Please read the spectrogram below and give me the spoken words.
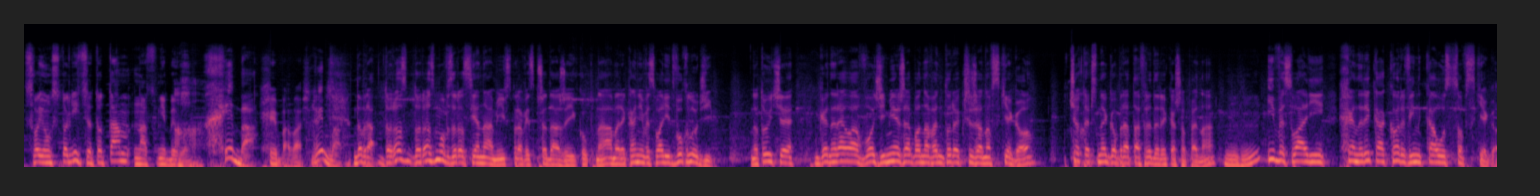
swoją stolicę, to tam nas nie było. Aha. Chyba. Chyba właśnie. Chyba. Dobra, do, roz, do rozmów z Rosjanami w sprawie sprzedaży i kupna Amerykanie wysłali dwóch ludzi. Notujcie generała Włodzimierza Bonaventurę Krzyżanowskiego, ciotecznego brata Fryderyka Chopina i wysłali Henryka Korwin-Kałusowskiego.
